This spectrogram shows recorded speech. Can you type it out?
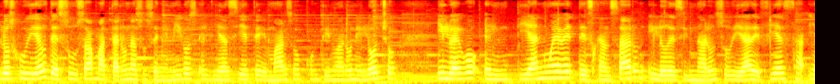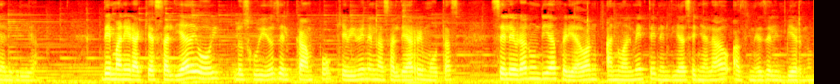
Los judíos de Susa mataron a sus enemigos el día 7 de marzo, continuaron el 8 Y luego el día 9 descansaron y lo designaron su día de fiesta y alegría. De manera que hasta el día de hoy los judíos del campo que viven en las aldeas remotas celebran un día feriado anualmente en el día señalado a fines del invierno,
